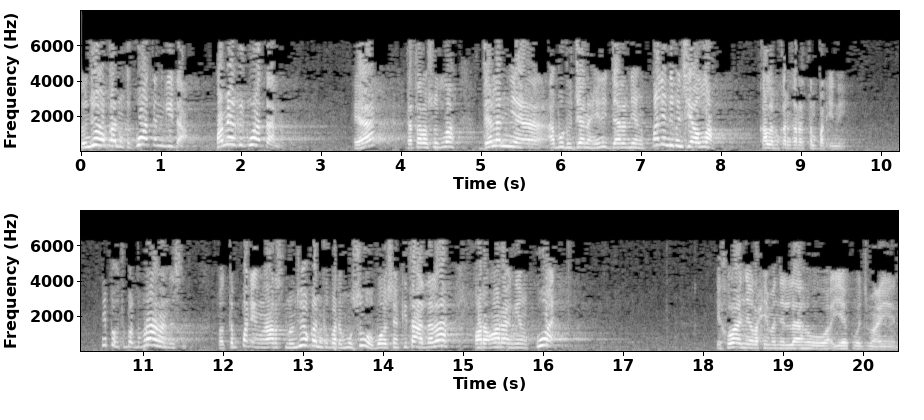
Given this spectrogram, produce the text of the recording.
Tunjukkan kekuatan kita. Pamer kekuatan. Ya, kata Rasulullah, jalannya Abu Dujanah ini jalan yang paling dibenci Allah kalau bukan karena tempat ini. Ini tempat peperangan. Tempat yang harus menunjukkan kepada musuh bahwa kita adalah orang-orang yang kuat. Ikhwani rahimanillahu wa iyyakum ajma'in.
